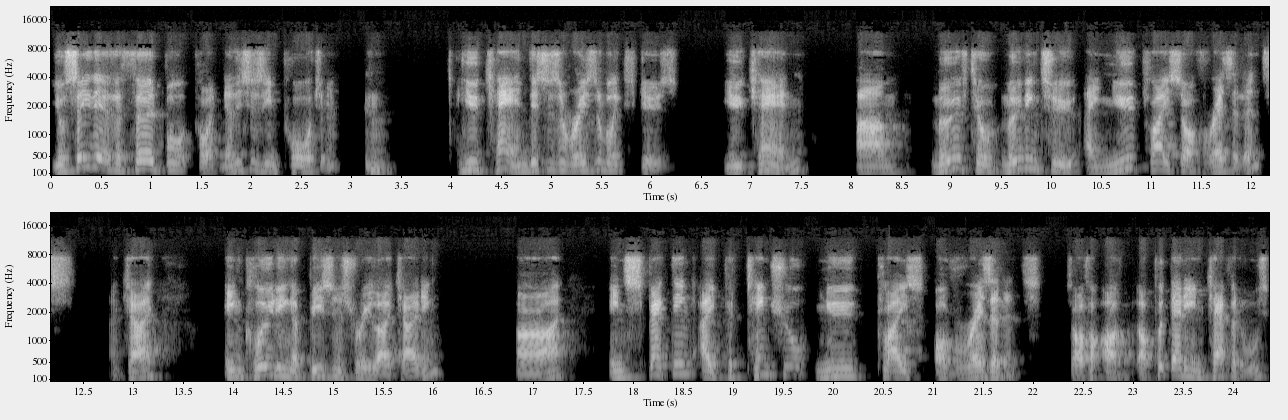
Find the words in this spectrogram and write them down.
you'll see there the third bullet point. Now, this is important. you can. This is a reasonable excuse. You can um, move to moving to a new place of residence okay, including a business relocating, all right, inspecting a potential new place of residence. So I've, I've, I've put that in capitals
